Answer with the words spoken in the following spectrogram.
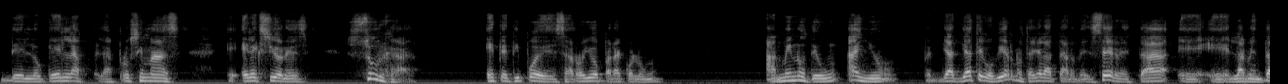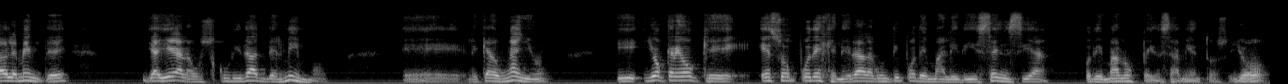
de lo que es las próximas eh, elecciones, surja este tipo de desarrollo para Colón, a menos de un año, pues ya, ya este gobierno está en el atardecer, está eh, eh, lamentablemente, ya llega la oscuridad del mismo, le queda un año, y yo creo que eso puede generar algún tipo de maledicencia o de malos pensamientos. Yo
